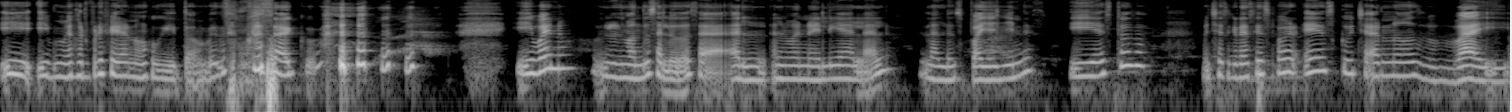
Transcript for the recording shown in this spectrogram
Y, y mejor prefieran un juguito en vez de un cosaco. y bueno, les mando saludos a, al, al Manuel y al Lalo, a los payallines. Y es todo. Muchas gracias por escucharnos. Bye.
